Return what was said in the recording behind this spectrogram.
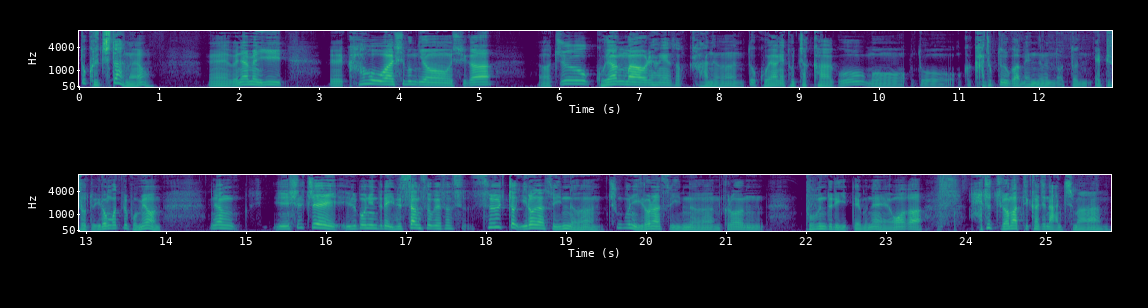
또 그렇지도 않아요. 예, 왜냐하면 이 예, 카호와 심은경 씨가 어, 쭉 고향 마을을 향해서 가는 또 고향에 도착하고 뭐 또 그 가족들과 맺는 어떤 에피소드 이런 것들을 보면 그냥 이 실제 일본인들의 일상 속에서 슬쩍 일어날 수 있는 충분히 일어날 수 있는 그런 부분들이기 때문에 영화가 아주 드라마틱하지는 않지만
